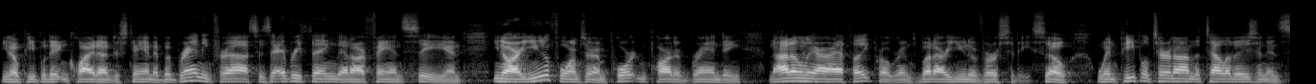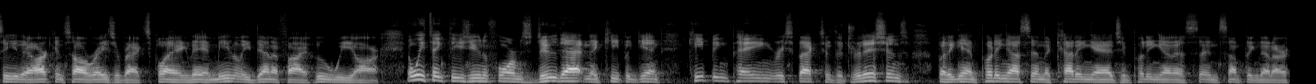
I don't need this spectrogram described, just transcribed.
you know, people didn't quite understand it. But branding for us is everything that our fans see. And, you know, our uniforms are an important part of branding, not only our athletic programs, but our university. So when people turn on the television and see the Arkansas Razorbacks playing, they immediately identify who we are. And we think these uniforms do that, and they keep a again, keeping paying respect to the traditions, but again, putting us in the cutting edge and putting us in something that our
